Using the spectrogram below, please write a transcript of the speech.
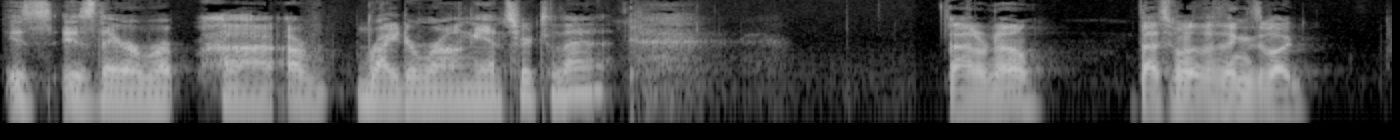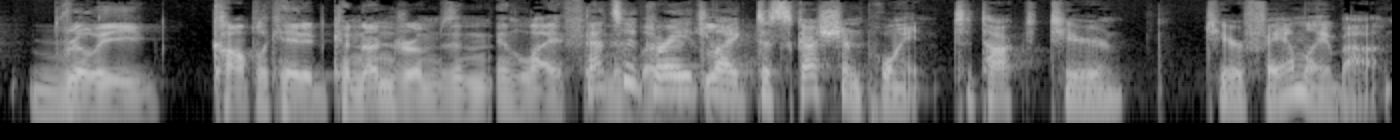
Is is there a, uh, a right or wrong answer to that? I don't know. That's one of the things about really complicated conundrums in, in life. and That's a in great like discussion point to talk to your to your family about.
